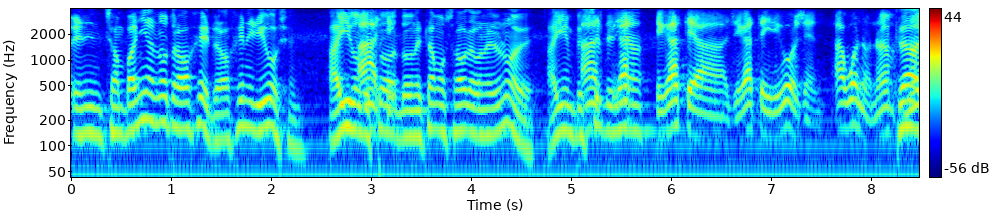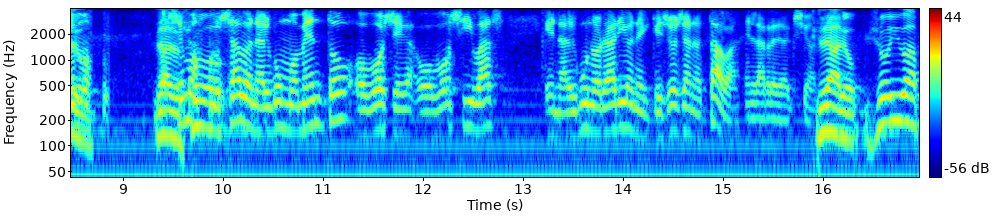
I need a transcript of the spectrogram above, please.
en Champañá no trabajé, trabajé en Irigoyen. Ahí donde, Ah, esto- sí. donde estamos ahora con el 9. Ahí empecé, Ah, tenía... llegaste, a llegaste a Irigoyen. Ah, bueno, no, no Claro, hemos, claro, nos hemos yo- cruzado en algún momento o vos llega, o vos ibas en algún horario en el que yo ya no estaba en la redacción. Claro, yo iba,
